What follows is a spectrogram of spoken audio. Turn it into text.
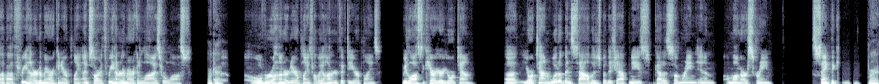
about 300 American airplane. I'm sorry, 300 American lives were lost. Okay. Uh, over 100 airplanes, probably 150 airplanes. We lost the carrier Yorktown. Uh, Yorktown would have been salvaged, but the Japanese got a submarine in among our screen, sank the right.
